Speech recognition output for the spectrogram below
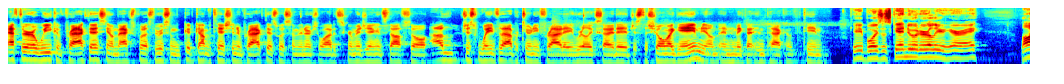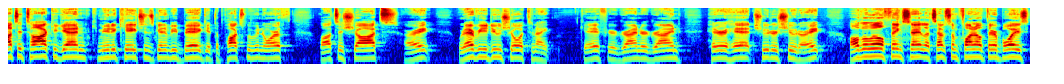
after a week of practice, you know, Max put us through some good competition and practice with some inter-squad scrimmaging and stuff. So I'm just waiting for the opportunity Friday. Really excited just to show my game, you know, and make that impact on the team. Okay, boys, let's get into it earlier here, eh? Lots of talk again. Communication is going to be big. Get the pucks moving north. Lots of shots. All right. Whatever you do, show it tonight. Okay. If you're a grinder, grind. Hitter, hit. Shooter, shoot. All right. All the little things tonight. Let's have some fun out there, boys.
